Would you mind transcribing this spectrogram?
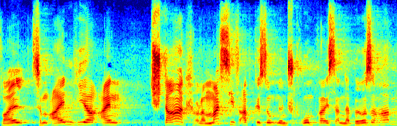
weil zum einen wir einen stark oder massiv abgesunkenen Strompreis an der Börse haben.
